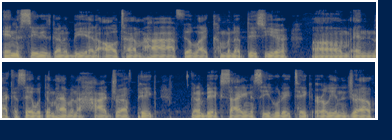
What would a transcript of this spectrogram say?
in the city is going to be at an all-time high. I feel like coming up this year, um, and like I said, with them having a high draft pick, it's going to be exciting to see who they take early in the draft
